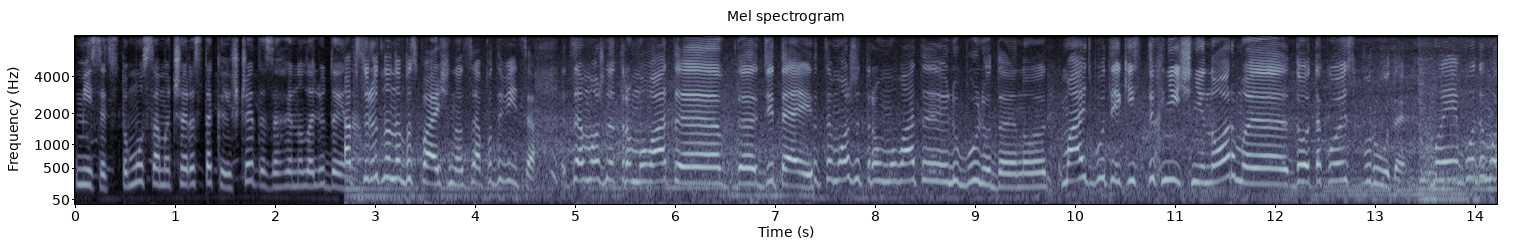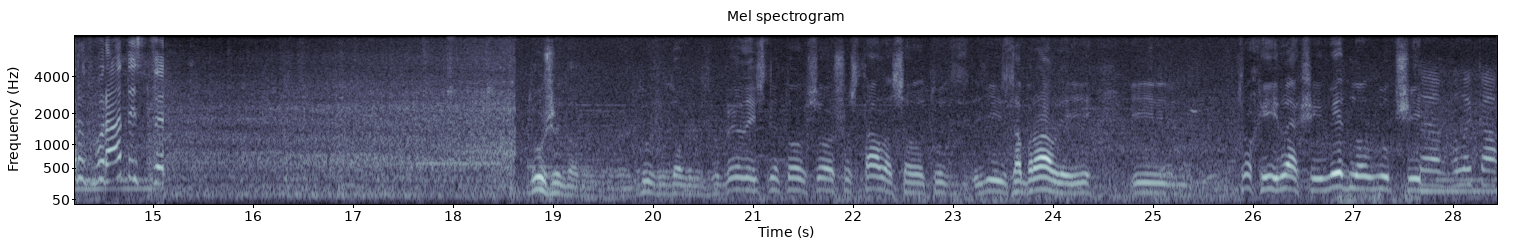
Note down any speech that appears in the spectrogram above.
Місяць тому саме через такий щит загинула людина. Абсолютно небезпечно. Це подивіться, це можна травмувати е, дітей. Це може травмувати любу людину. Мають бути якісь технічні норми до такої споруди. Ми будемо розбиратись з цим. Дуже добре дуже добре зробили. Після того всього, що сталося, тут її забрали і, і трохи і легше, і видно лучше. Це велика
